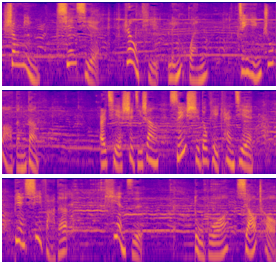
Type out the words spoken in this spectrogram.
生命、鲜血、肉体、灵魂、金银珠宝等等。而且市集上随时都可以看见变戏法的、骗子、赌博、小丑、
